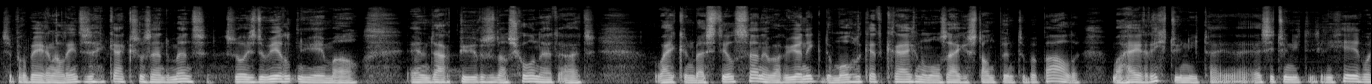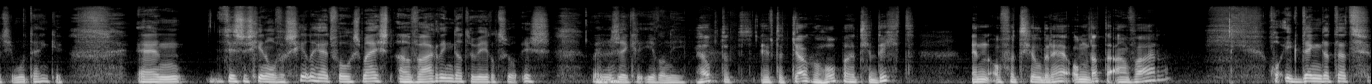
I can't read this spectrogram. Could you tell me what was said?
Ze proberen alleen te zeggen, kijk, zo zijn de mensen. Zo is de wereld nu eenmaal. En daar puren ze dan schoonheid uit. Waar je kunt bij stilstaan en waar u en ik de mogelijkheid krijgen om ons eigen standpunt te bepalen. Maar hij richt u niet. Hij, zit u niet te dirigeren wat je moet denken. En het is dus geen onverschilligheid. Volgens mij is het aanvaarding dat de wereld zo is. Met een mhm. zekere ironie. Helpt het, heeft het jou geholpen, het gedicht en of het schilderij, om dat te aanvaarden? Goh, ik denk dat dat...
